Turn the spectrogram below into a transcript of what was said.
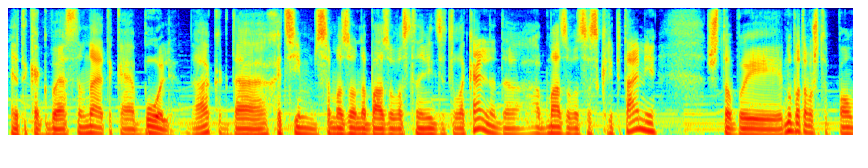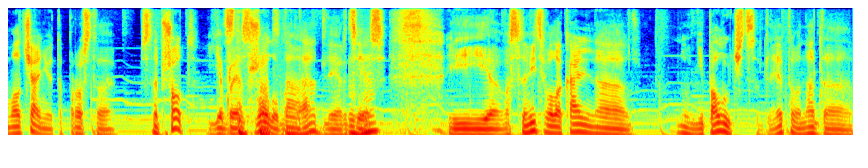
Это как бы основная такая боль, да, когда хотим с Амазона базу восстановить где-то локально, да, обмазываться скриптами, чтобы, ну, потому что по умолчанию это просто снапшот EBS волума, да. да, для RDS. Угу. И восстановить его локально ну, не получится. Для этого надо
